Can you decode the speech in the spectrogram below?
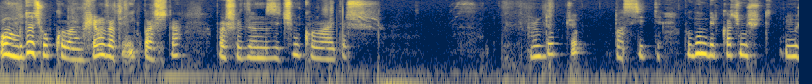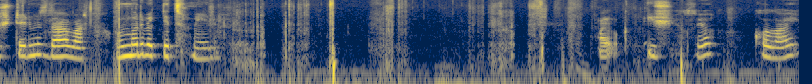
Oğlum bu da çok kolaymış ama zaten ilk başta başladığımız için kolaydır. Oldukça basitti. Bugün birkaç müşt- müşterimiz daha var. Onları bekletmeyelim. Ay bak iş yazıyor. Kolay.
